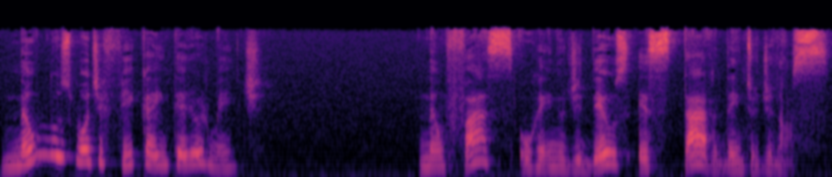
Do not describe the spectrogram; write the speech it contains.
não nos modifica interiormente. Não faz o reino de Deus estar dentro de nós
